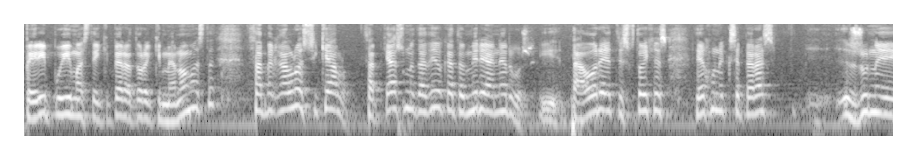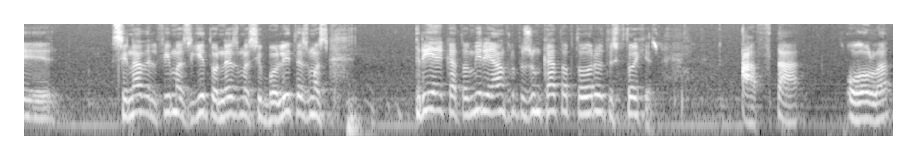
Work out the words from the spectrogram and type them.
περίπου είμαστε εκεί πέρα τώρα κειμενόμαστε, θα μεγαλώσει κι άλλο. Θα πιάσουμε τα 2 εκατομμύρια ανέργους. Τα όρια της φτώχειας έχουν ξεπεράσει, ζουν συνάδελφοί μας, γείτονές μας, συμπολίτες μας. 3 εκατομμύρια άνθρωποι ζουν κάτω από το όριο της φτώχειας. Αυτά όλα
